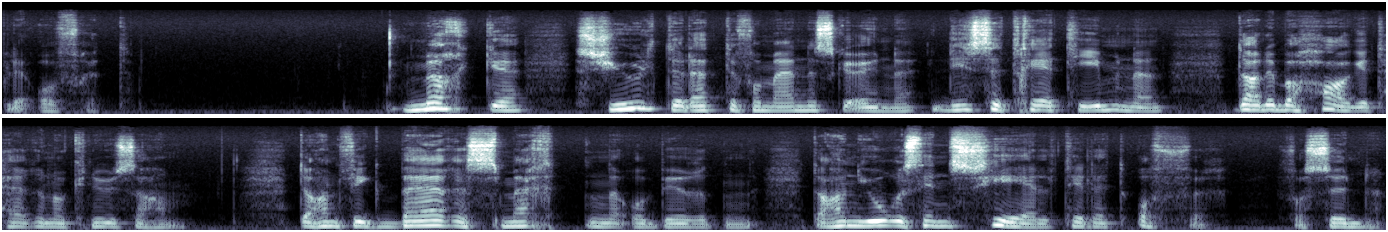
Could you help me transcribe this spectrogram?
ble ofret. Mørket skjulte dette for menneskeøyne disse tre timene da det behaget Herren å knuse ham, da han fikk bære smertene og byrden, da han gjorde sin sjel til et offer for synden.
